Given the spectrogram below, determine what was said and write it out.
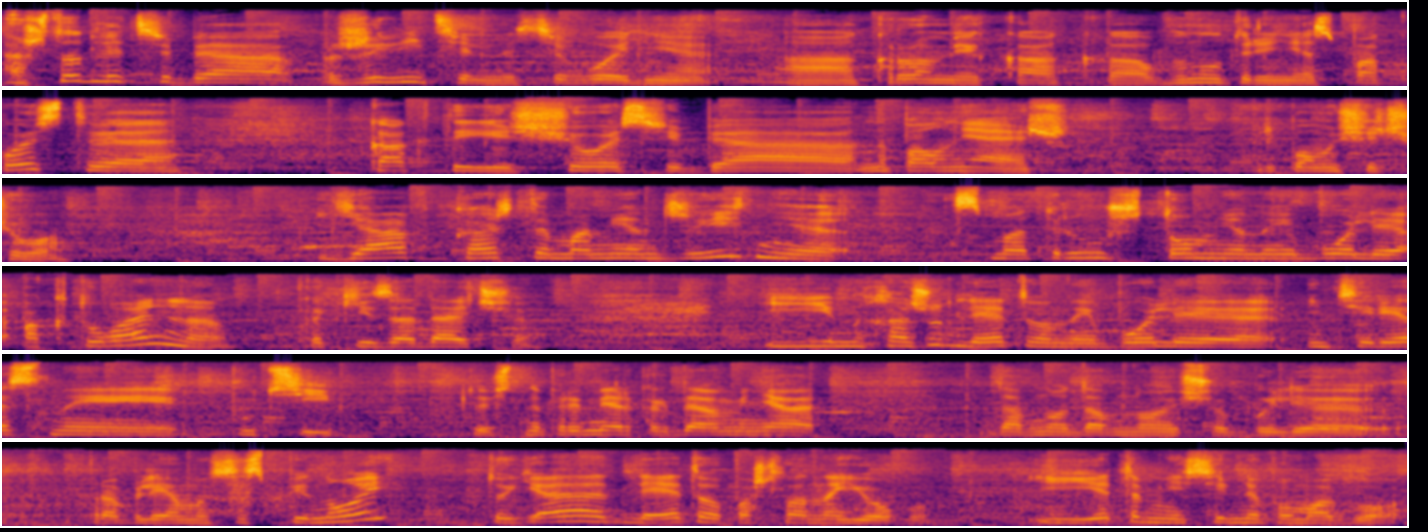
А что для тебя живительно сегодня, а, кроме как а, внутреннее спокойствие? Как ты еще себя наполняешь? При помощи чего? Я в каждый момент жизни смотрю, что мне наиболее актуально, какие задачи, и нахожу для этого наиболее интересные пути. То есть, например, когда у меня давно-давно еще были проблемы со спиной, то я для этого пошла на йогу. И это мне сильно помогло.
